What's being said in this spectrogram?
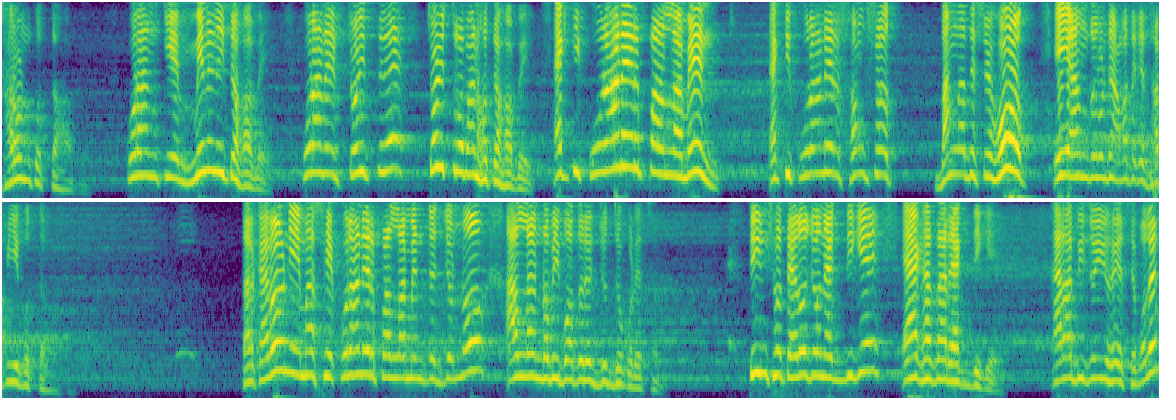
ধারণ করতে হবে, কোরআনকে মেনে নিতে হবে, কোরআনের চরিত্রে চরিত্রবান হতে হবে, একটি কোরআনের পার্লামেন্ট, একটি কোরআনের সংসদ বাংলাদেশে হোক, এই আন্দোলনে আমাদেরকে ঝাঁপিয়ে পড়তে হবে। তার কারণ এই মাসে কোরআনের পার্লামেন্টের জন্য আল্লাহ নবী বদরের যুদ্ধ করেছেন। তিনশো তেরো জন একদিকে, এক হাজার একদিকে। কারা বিজয়ী হয়েছে বলেন?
